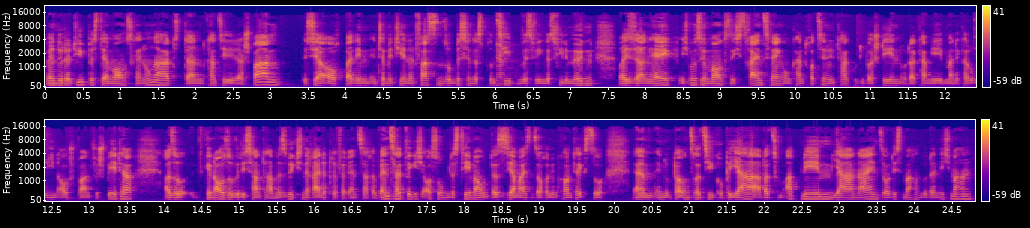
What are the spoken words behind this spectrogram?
Wenn du der Typ bist, der morgens keinen Hunger hat, dann kannst du dir das sparen ist ja auch bei dem intermittierenden Fasten so ein bisschen das Prinzip, ja. weswegen das viele mögen, weil sie sagen, hey, ich muss mir morgens nichts reinzwängen und kann trotzdem den Tag gut überstehen oder kann mir eben meine Kalorien aufsparen für später. Also genauso würde ich es handhaben. Es ist wirklich eine reine Präferenzsache. Wenn es halt wirklich auch so um das Thema, und das ist ja meistens auch in dem Kontext so, ähm, in, bei unserer Zielgruppe, ja, aber zum Abnehmen, ja, nein, soll ich es machen oder nicht machen,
